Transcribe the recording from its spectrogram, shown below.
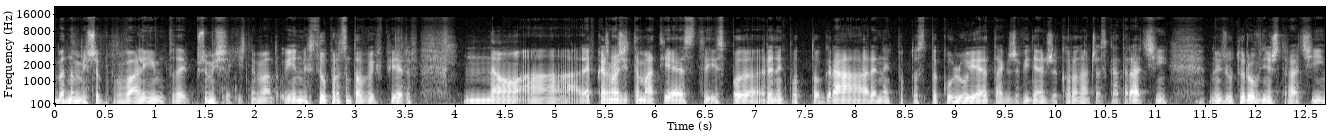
będą jeszcze próbowali tutaj przemyśleć jakiś temat ujemnych stóp procentowych wpierw. No, a, ale w każdym razie temat jest, jest po, rynek pod to gra, rynek pod to spekuluje, także widać, że korona czeska traci, no i złoty również traci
